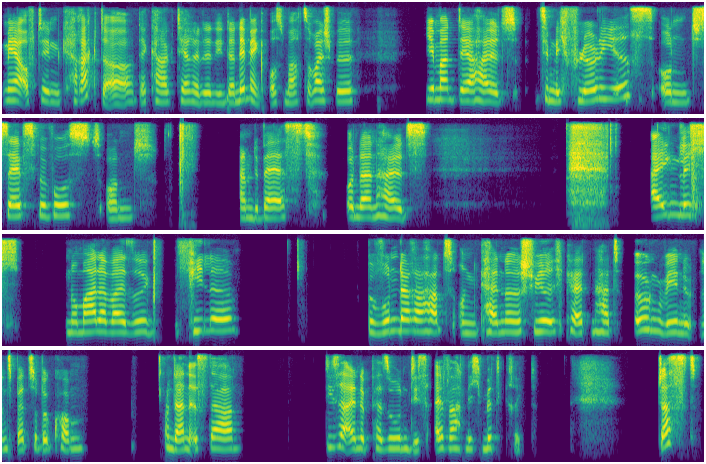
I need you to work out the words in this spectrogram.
mehr auf den Charakter der Charaktere, der die Dynamik ausmacht. Zum Beispiel jemand, der halt ziemlich flirty ist und selbstbewusst und I'm the best und dann halt eigentlich normalerweise viele Bewunderer hat und keine Schwierigkeiten hat, irgendwen ins Bett zu bekommen. Und dann ist da diese eine Person, die es einfach nicht mitkriegt. Just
